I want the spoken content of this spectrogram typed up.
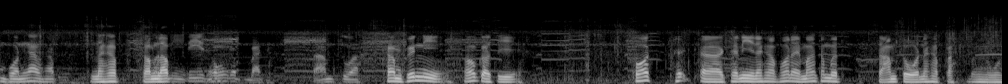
มผลงามครับนะครับสำหรับตีทงกับบัตรสามตัวคำขึ้นนี่เขาก็สิเพราะเอ่อแค่นี้นะครับเพราะได้มาทั้งหมดสามตัวนะครับไปเบางนูน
